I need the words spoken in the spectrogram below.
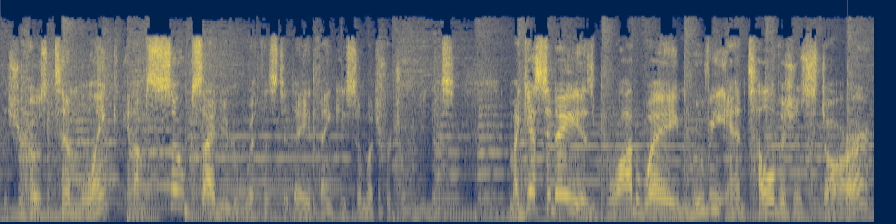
This is your host, Tim Link, and I'm so excited you're with us today. Thank you so much for joining us. My guest today is Broadway movie and television star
